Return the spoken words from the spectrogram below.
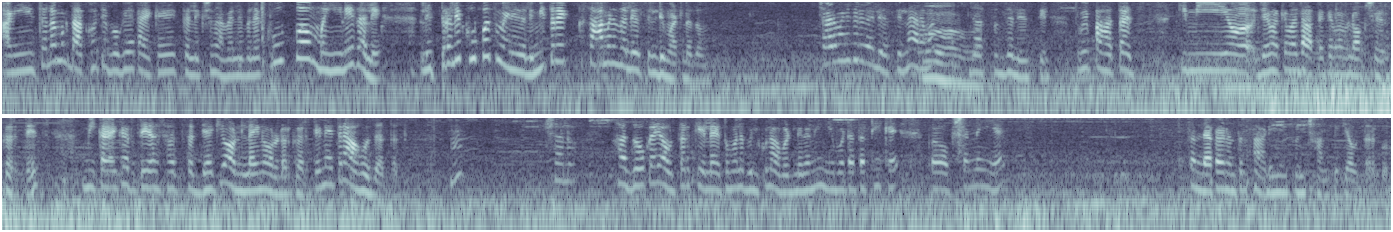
आणि चला मग दाखवते बघूया काय काय कलेक्शन अवेलेबल आहे. खूप महिने झाले. लिटरली खूपच महिने झाले. मी तर एक सहा महिने झाले असतील डीमार्टला जाऊन. चार महिने तरी झाले असतील ना हो, हो, आरामात हो. जास्तच झाले असतील. तुम्ही पाहताच की मी जेव्हा केव्हा जाते तेव्हा ब्लॉग शेअर करतेच. मी काय करते असं सध्या की ऑनलाईन ऑर्डर करते नाहीतर आहो जातात. हं? चलो. हा जो काही अवतार केलाय तो मला बिलकुल आवडलेला नाहीये बट आता ठीक आहे. काही ऑप्शन नाहीये. संध्याकाळनंतर साडी नेसून छानपैकी अवतार करू.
